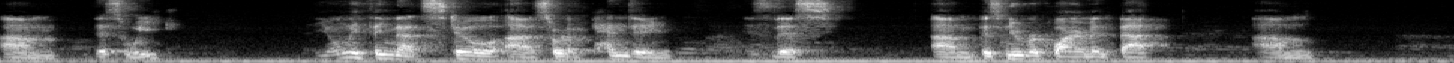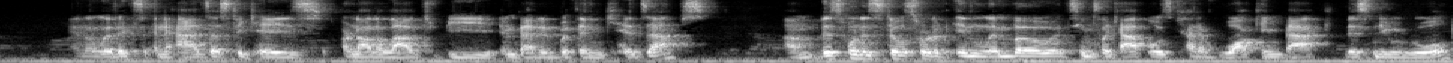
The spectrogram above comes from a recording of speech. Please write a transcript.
um, this week. The only thing that's still uh, sort of pending is this um, this new requirement that um, analytics and ads SDKs are not allowed to be embedded within kids apps. Um, this one is still sort of in limbo. It seems like Apple is kind of walking back this new rule.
